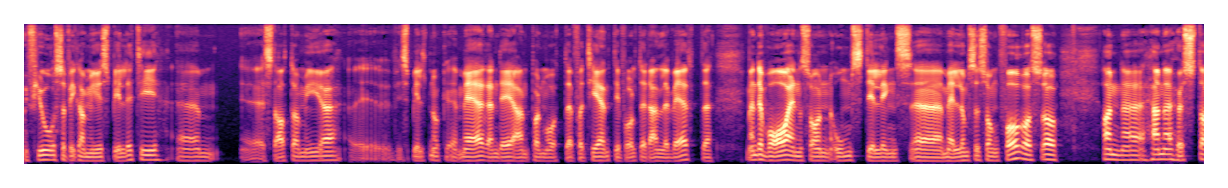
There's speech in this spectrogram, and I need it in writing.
I fjor så fikk han mye spilletid. Um, Starta mye. eh, Spilte nok mer enn det han på en måte fortjente i forhold til det han leverte. Men det var en sånn omstillings-mellomsesong for oss. og han, eh, han har høsta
